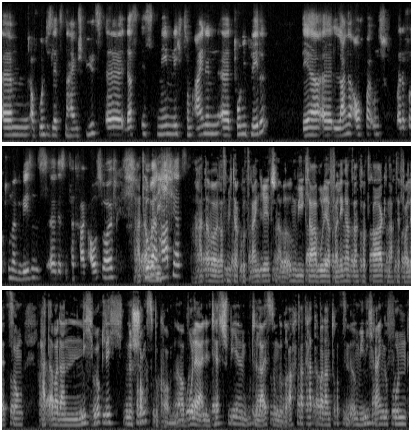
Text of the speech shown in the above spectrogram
ähm, aufgrund des letzten Heimspiels. Äh, das ist nämlich zum einen äh, Toni Pledel, der äh, lange auch bei uns bei der Fortuna gewesen ist, äh, dessen Vertrag ausläuft. Hat Florian aber nicht, Hartherz. Hat aber, lass mich da kurz reingrätschen, aber irgendwie klar wurde er verlängert sein Vertrag nach der Verletzung, hat aber dann nicht wirklich eine Chance bekommen, ne? obwohl er in den Testspielen gute Leistungen gebracht hat, hat aber dann trotzdem irgendwie nicht reingefunden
